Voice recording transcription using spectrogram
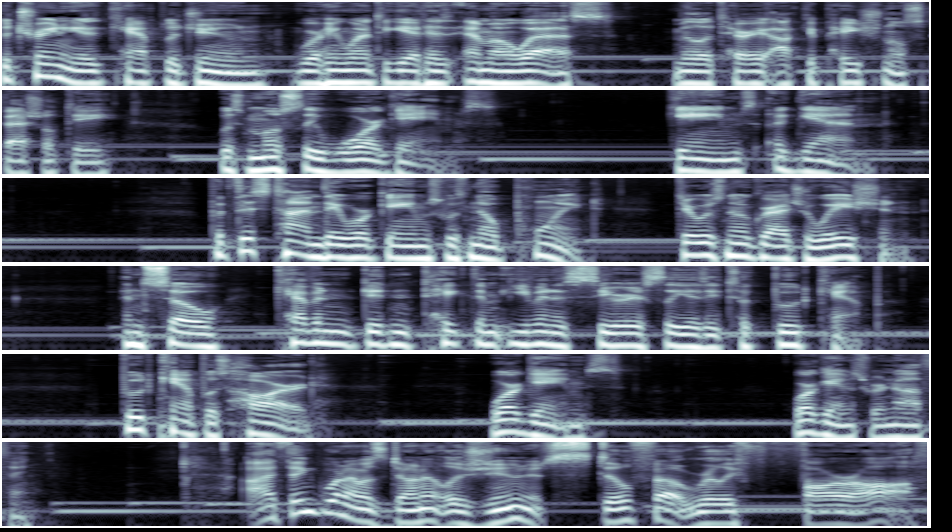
The training at Camp Lejeune, where he went to get his MOS, military occupational specialty, was mostly war games. Games again. But this time they were games with no point. There was no graduation. And so Kevin didn't take them even as seriously as he took boot camp. Boot camp was hard. War games. War games were nothing. I think when I was done at Lejeune, it still felt really far off.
